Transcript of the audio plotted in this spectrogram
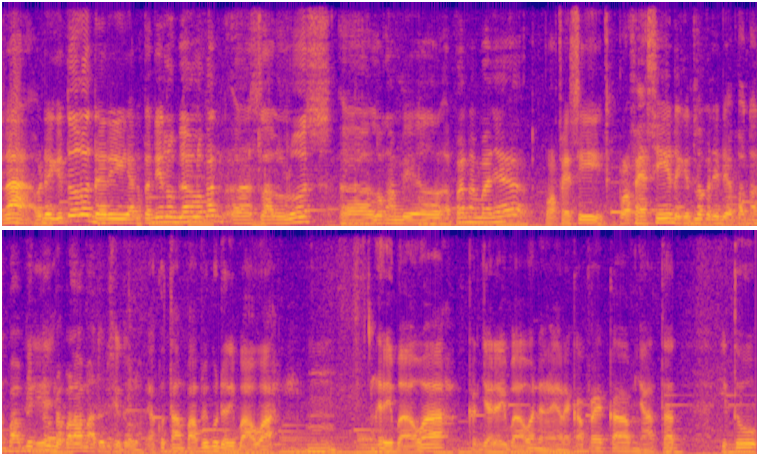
Nah, udah gitu lo dari yang tadi lo bilang lo kan eh, setelah lulus eh, lo ngambil apa namanya profesi profesi, udah gitu lo kerja di akuntan publik Iya. tuh berapa lama tuh di situ lo? aku tanpa pabrik gue dari bawah Hmm. dari bawah kerja dari bawah dengan rekap-rekap nyatat itu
